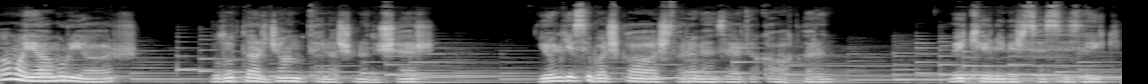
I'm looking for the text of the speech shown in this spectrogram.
Ama yağmur yağar, bulutlar can telaşına düşer, gölgesi başka ağaçlara benzerdi kavakların ve kirli bir sessizlik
